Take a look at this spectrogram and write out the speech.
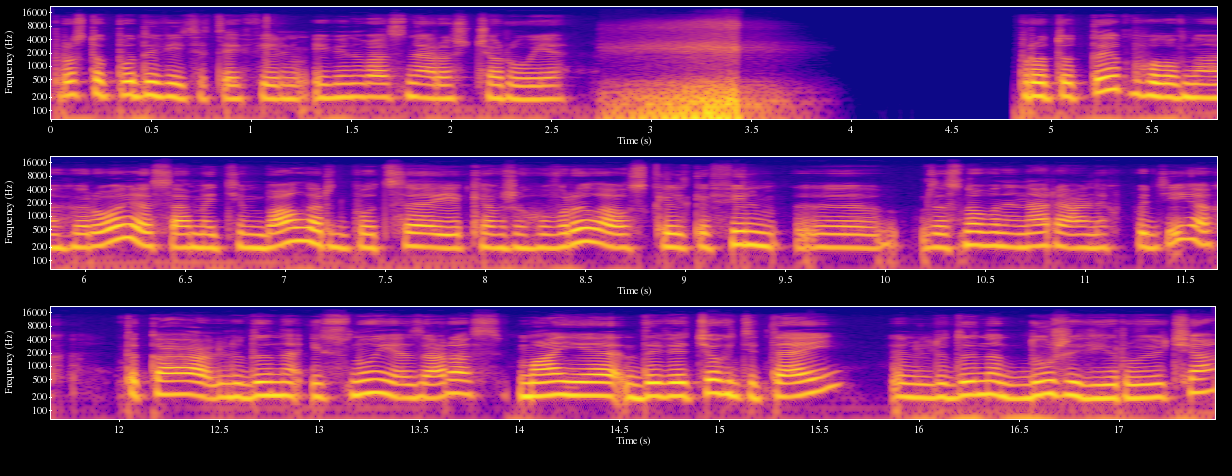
просто подивіться цей фільм, і він вас не розчарує. Прототип головного героя саме Тім Баллард, бо це, як я вже говорила, оскільки фільм е, заснований на реальних подіях. Така людина існує зараз, має дев'ятьох дітей. Людина дуже віруюча.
